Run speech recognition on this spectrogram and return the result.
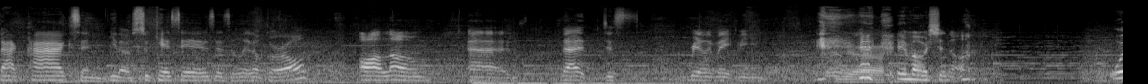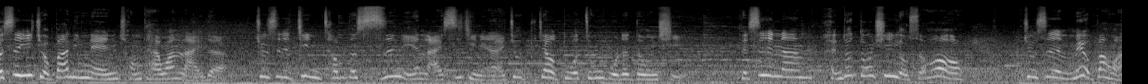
backpacks and you know suitcases as a little girl, all alone. Uh, that just really made me yeah. emotional. 我是一九八零年从台湾来的， 就是近差不多十年来、十几年来就比较多中国的东西。可是呢，很多东西有时候就是没有办法，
